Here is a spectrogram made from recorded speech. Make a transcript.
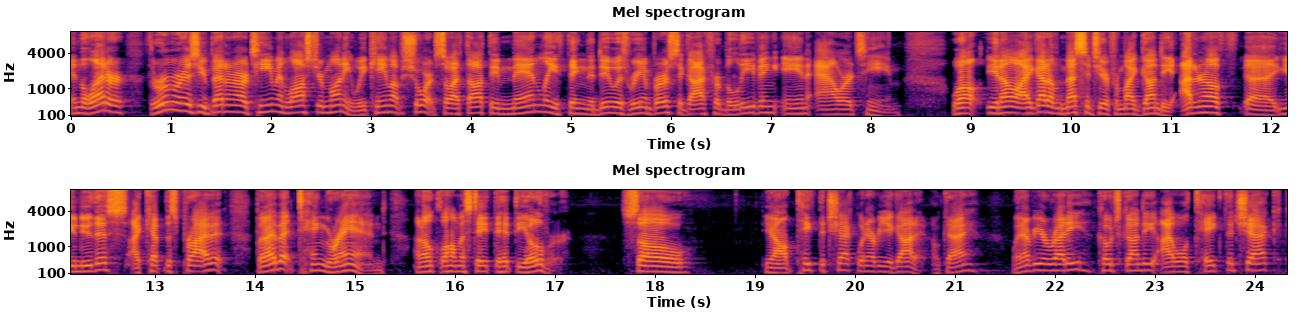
in the letter, "The rumor is you bet on our team and lost your money. We came up short, so I thought the manly thing to do is reimburse a guy for believing in our team." Well, you know, I got a message here from Mike Gundy. I don't know if uh, you knew this. I kept this private, but I bet 10 grand on Oklahoma State to hit the over. So, you know, I'll take the check whenever you got it, okay? Whenever you're ready, Coach Gundy, I will take the check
